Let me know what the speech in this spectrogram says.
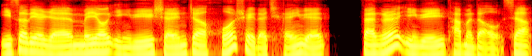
以色列人没有饮于神这活水的泉源，反而饮于他们的偶像，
